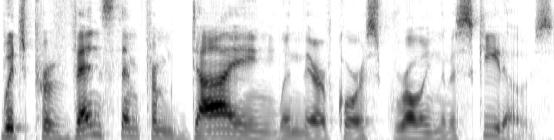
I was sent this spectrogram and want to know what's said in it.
which prevents them from dying when they're, of course, growing the mosquitoes.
